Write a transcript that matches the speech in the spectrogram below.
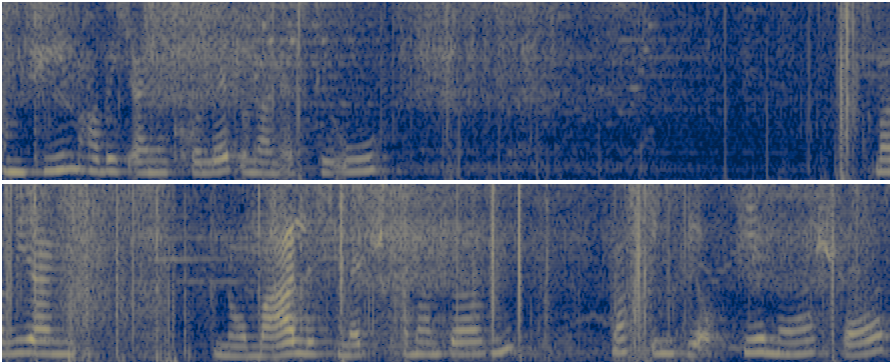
Im Team habe ich eine Colette und ein STU. Mal wieder ein normales Match, kann man sagen. Macht irgendwie auch viel mehr Spaß.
